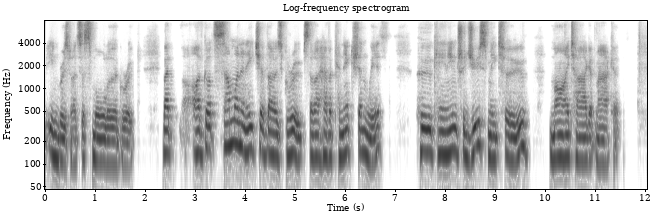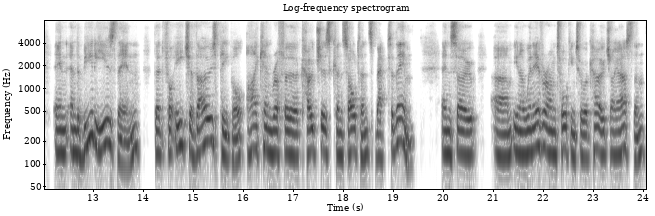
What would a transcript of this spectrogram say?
in Brisbane. It's a smaller group, but I've got someone in each of those groups that I have a connection with who can introduce me to my target market. And, and the beauty is then that for each of those people, I can refer coaches, consultants back to them. And so, um, you know, whenever I'm talking to a coach, I ask them,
